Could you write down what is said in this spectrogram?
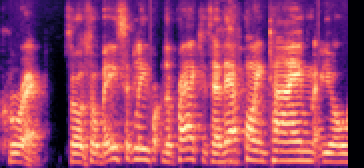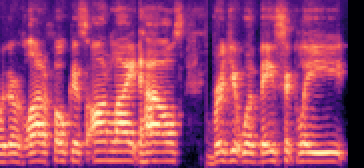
Correct. So, so basically, the practice at that point in time, you know, there was a lot of focus on Lighthouse. Bridget was basically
